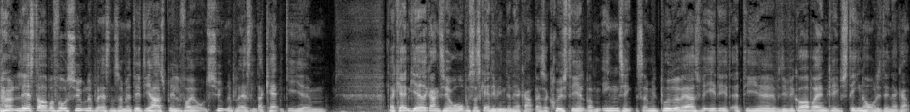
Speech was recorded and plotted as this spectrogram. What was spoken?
Leicester op og få syvende pladsen, som er det, de har spillet for i år, syvende pladsen, der kan give... Øh, der kan give adgang til Europa, så skal de vinde den her kamp. Altså kryds, det hjælper dem ingenting. Så mit bud vil være ved 1-1, at de, øh, de vil gå op og angribe stenhårdt i den her kamp.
